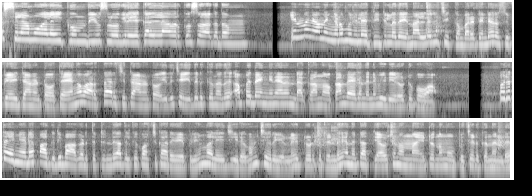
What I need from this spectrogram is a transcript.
അസ്സലാമു അലൈക്കും ദിയൂസ് വ്ലോഗിലേക്ക് എല്ലാവർക്കും സ്വാഗതം. ഇന്ന് ഞാൻ നിങ്ങളുടെ മുന്നിൽ എത്തിയിട്ടുള്ളത് നല്ലൊരു ചിക്കൻ പരട്ടിന്റെ റെസിപ്പി ആയിട്ടാണ് കേട്ടോ തേങ്ങ വറുത്തരച്ചിട്ടാണ് കേട്ടോ ഇത് ചെയ്തെടുക്കുന്നത്. അപ്പോൾ ഇത് എങ്ങനെയാണ് ഉണ്ടാക്കാൻ നോക്കാം. വേഗം തന്നെ വീഡിയോയിലോട്ട് പോവാം. ഒരു തേങ്ങയുടെ പകുതി ഭാഗം എടുത്തിട്ടുണ്ട്. അതിലേക്ക് കുറച്ച് കറിവേപ്പിലയും വലിയ ജീരകവും ചെറിയുള്ളിയും ഇട്ട് കൊടുത്തിട്ടുണ്ട് എന്നിട്ട് അത്യാവശ്യം നന്നായിട്ടൊന്ന് മൂപ്പിച്ചെടുക്കുന്നുണ്ട്.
